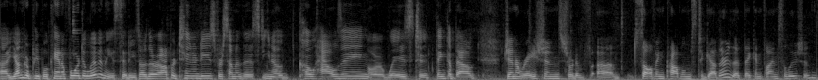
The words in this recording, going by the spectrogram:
uh, younger people can't afford to live in these cities. Are there opportunities for some of this, you know, co-housing or ways to think about generations sort of uh, solving problems together that they can find solutions?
